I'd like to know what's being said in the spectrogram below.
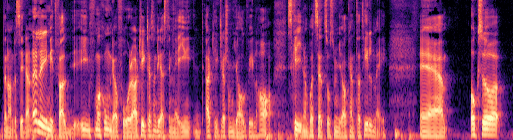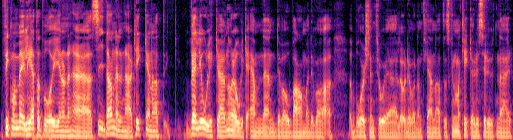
Den andra sidan, eller i mitt fall, information jag får, artiklar som delas till mig, artiklar som jag vill ha, skrivna på ett sätt så som jag kan ta till mig. Eh, och så fick man möjlighet att gå genom den här sidan eller den här artikeln att välja olika, några olika ämnen. Det var Obama, det var abortion tror jag, eller, och det var någonting annat. Då skulle man klicka hur det ser ut när,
